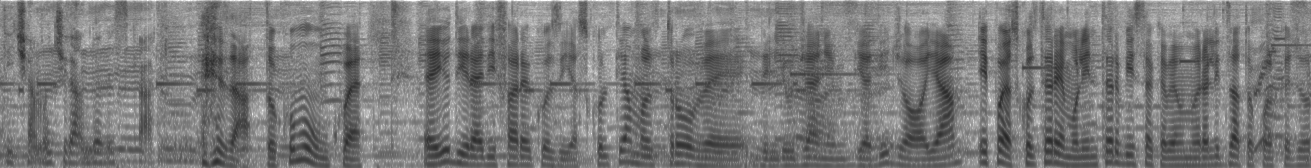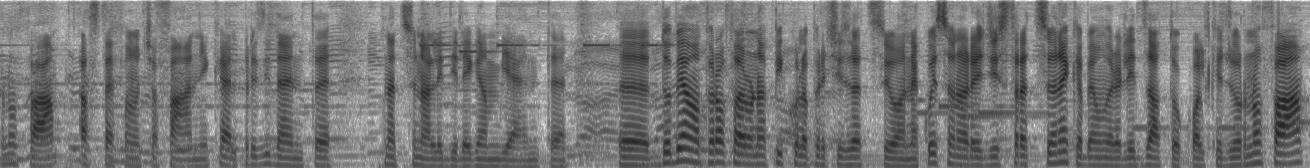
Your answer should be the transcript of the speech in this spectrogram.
diciamo, girando le scatole. Esatto, comunque eh, io direi di fare così, ascoltiamo altrove degli Eugenio in via di Gioia e poi ascolteremo l'intervista che abbiamo realizzato qualche giorno fa a Stefano Ciafani, che è il presidente nazionale di Lega Ambiente. Eh, dobbiamo però fare una piccola precisazione, questa è una registrazione che abbiamo realizzato qualche giorno fa,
